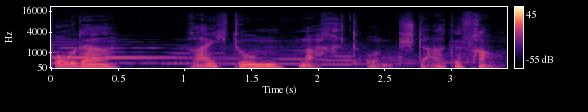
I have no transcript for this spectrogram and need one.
oder Reichtum, Macht und starke Frauen.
